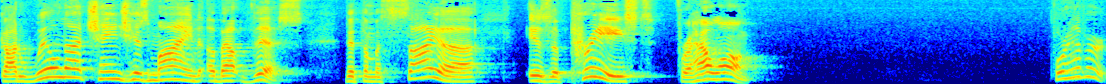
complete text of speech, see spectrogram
God will not change his mind about this that the Messiah is a priest for how long? Forever.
